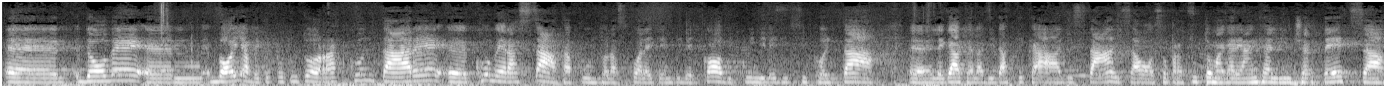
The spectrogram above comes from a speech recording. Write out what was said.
Eh, dove ehm, voi avete potuto raccontare eh, come era stata appunto la scuola ai tempi del Covid, quindi le difficoltà eh, legate alla didattica a distanza o soprattutto magari anche all'incertezza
